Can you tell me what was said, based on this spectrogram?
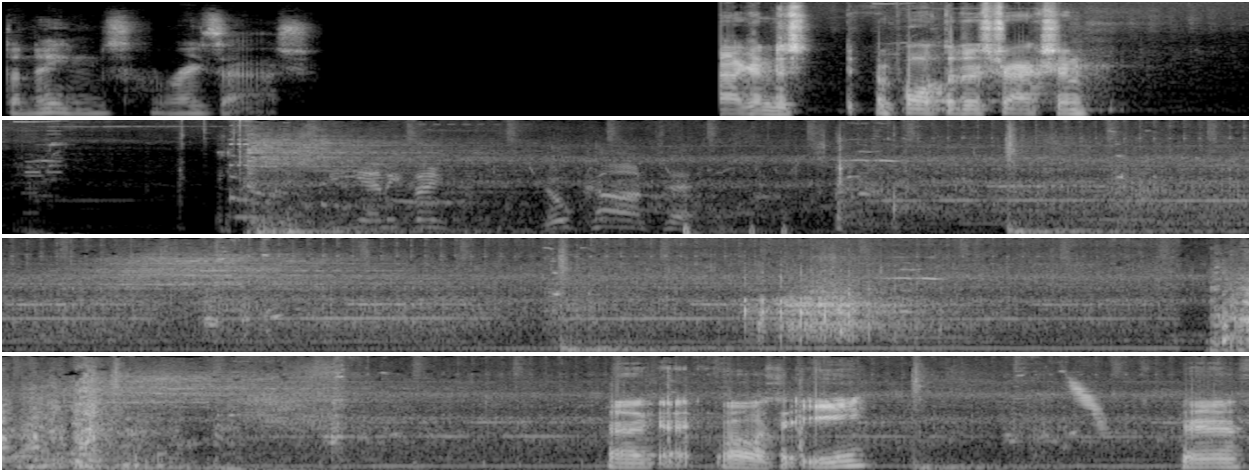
The name's Ray Xash. I can just pull up the distraction. See anything? No contact. Okay, what was it? E? Shift.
